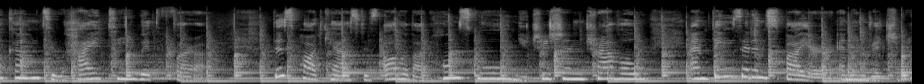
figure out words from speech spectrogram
welcome to High Tea with Farah. This podcast is all about homeschool, nutrition, travel, and things that inspire and enrich me.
